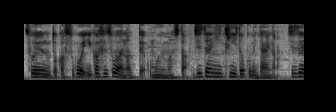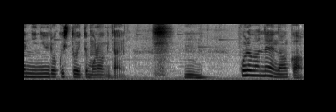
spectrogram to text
そういうのとかすごい活かせそうやなって思いました。事前に聞いとくみたいな。事前に入力しといてもらうみたいな。うん。これはねなんか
